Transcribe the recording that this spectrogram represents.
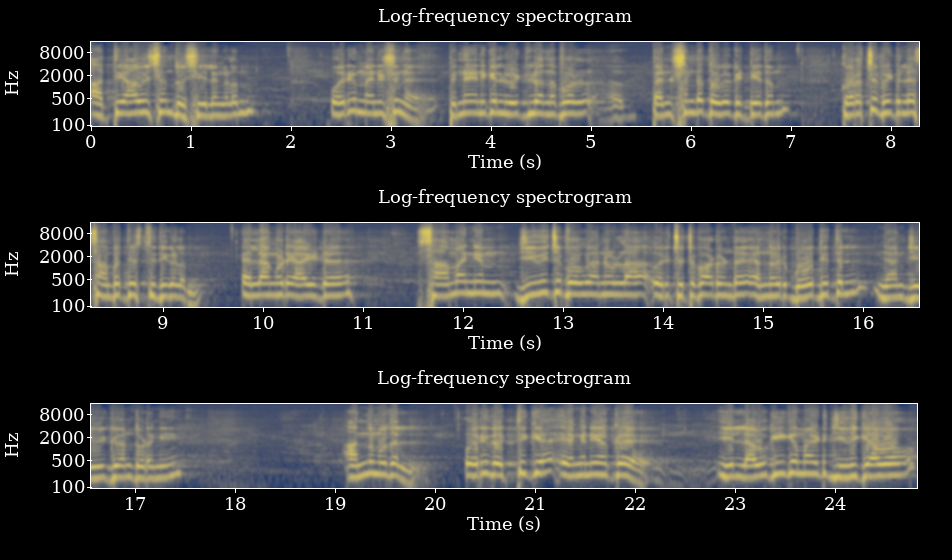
അത്യാവശ്യം ദുശീലങ്ങളും ഒരു മനുഷ്യന് പിന്നെ എനിക്ക് വീട്ടിൽ വന്നപ്പോൾ പെൻഷന്റെ തുക കിട്ടിയതും കുറച്ച് വീട്ടിലെ സാമ്പത്തിക സ്ഥിതികളും എല്ലാം കൂടെ ആയിട്ട് സാമാന്യം ജീവിച്ചു പോകാനുള്ള ഒരു ചുറ്റുപാടുണ്ട് എന്നൊരു ബോധ്യത്തിൽ ഞാൻ ജീവിക്കുവാൻ തുടങ്ങി. അന്നു മുതൽ ഒരു വ്യക്തിക്ക് എങ്ങനെയൊക്കെ ഈ ലൗകികമായിട്ട് ജീവിക്കാവോ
